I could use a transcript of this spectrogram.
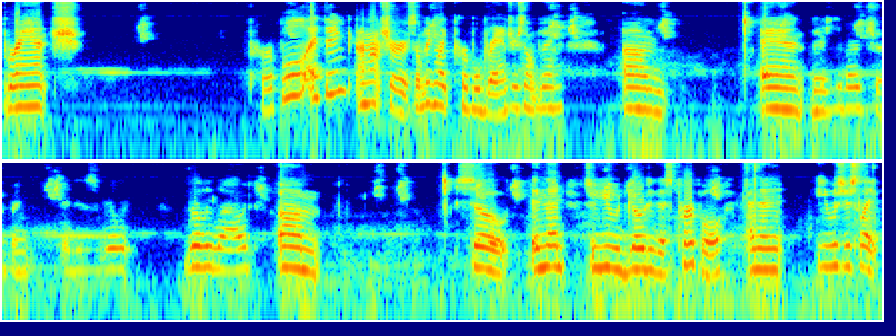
branch purple, I think. I'm not sure. Something like purple branch or something. Um, and there's the bird chirping. It is really, really loud. Um, so, and then, so you would go to this purple, and then he was just like,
